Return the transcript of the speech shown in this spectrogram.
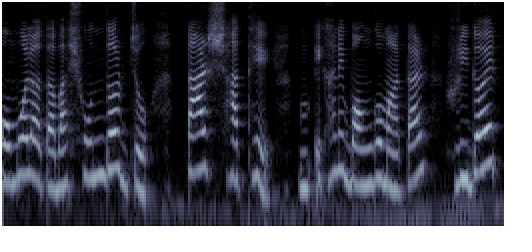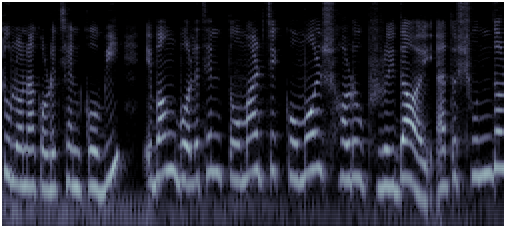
কোমলতা বা সৌন্দর্য, তার সাথে এখানে বঙ্গমাতার হৃদয়ের তুলনা করেছেন কবি এবং বলেছেন, তোমার যে কোমল স্বরূপ হৃদয়, এত সুন্দর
